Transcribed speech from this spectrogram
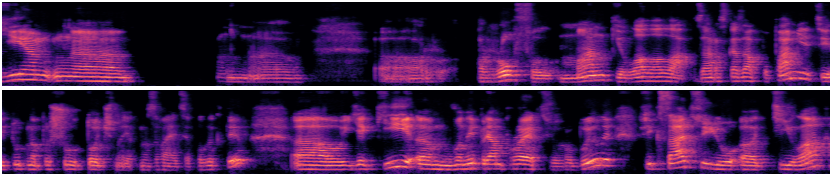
є. Е, е, Рофл, манкі, ла-ла-ла. Зараз казав по пам'яті, тут напишу точно, як називається колектив, е, які е, вони прям проекцію робили, фіксацію тіла,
